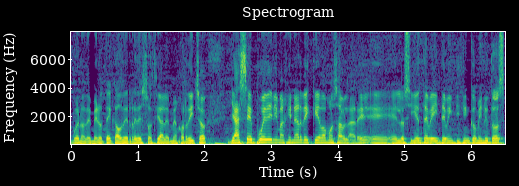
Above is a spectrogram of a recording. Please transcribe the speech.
bueno, de meroteca o de redes sociales, mejor dicho, ya se pueden imaginar de qué vamos a hablar ¿eh? Eh, en los siguientes 20-25 minutos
